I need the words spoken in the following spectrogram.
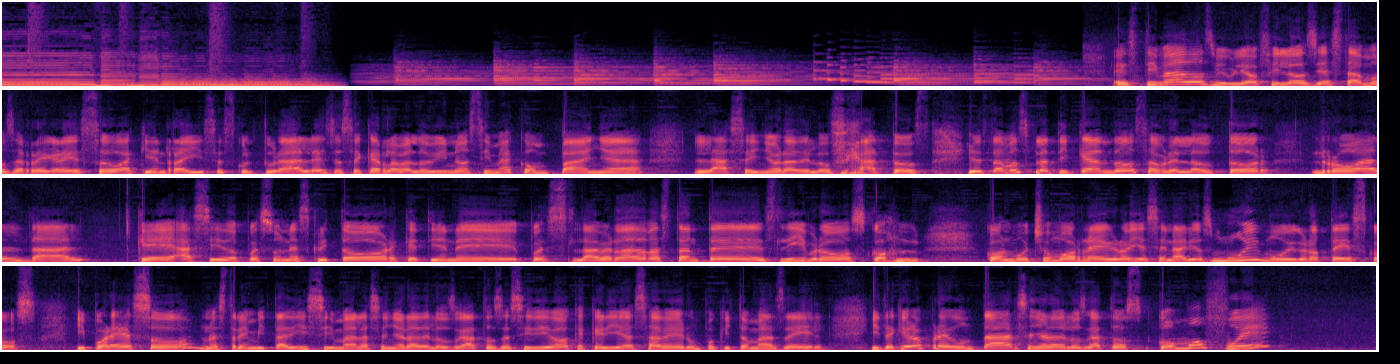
Estimados bibliófilos, ya estamos de regreso aquí en Raíces Culturales. Yo soy Carla Valdovinos y me acompaña la señora de los gatos. Y estamos platicando sobre el autor Roald Dahl que ha sido pues un escritor que tiene pues la verdad bastantes libros con, con mucho humor negro y escenarios muy muy grotescos. Y por eso nuestra invitadísima la señora de los gatos decidió que quería saber un poquito más de él. Y te quiero preguntar señora de los gatos cómo fue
